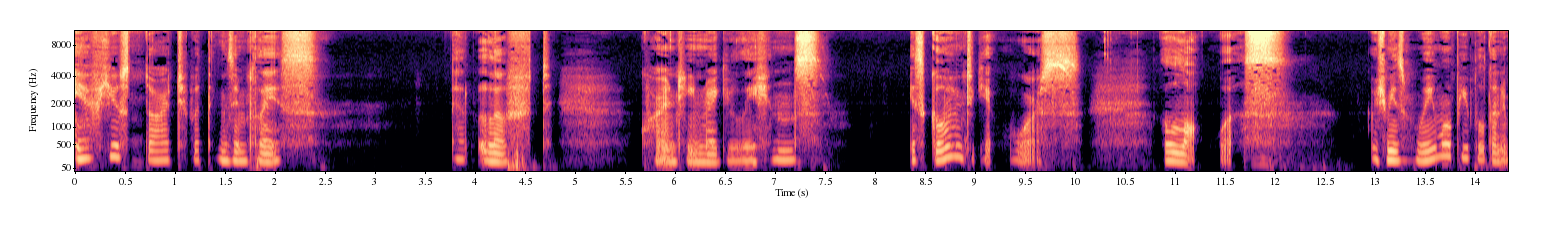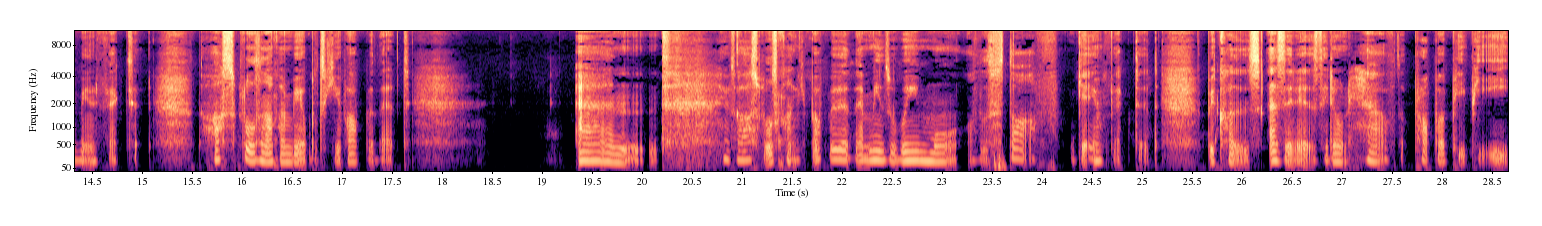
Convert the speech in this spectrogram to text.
If you start to put things in place that lift quarantine regulations, it's going to get worse. A lot worse. Which means way more people are going to be infected. The hospital's not going to be able to keep up with it and if the hospitals can't keep up with it, that means way more of the staff get infected because, as it is, they don't have the proper PPE.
